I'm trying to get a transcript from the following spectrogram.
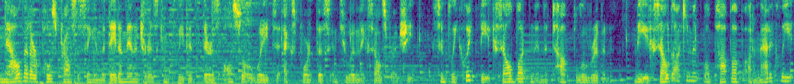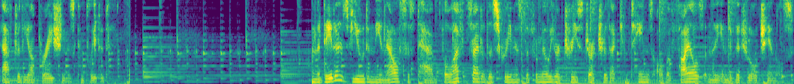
Now that our post-processing in the data manager is completed, there is also a way to export this into an Excel spreadsheet. Simply click the Excel button in the top blue ribbon. The Excel document will pop up automatically after the operation is completed. When the data is viewed in the Analysis tab, the left side of the screen is the familiar tree structure that contains all the files and the individual channels.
